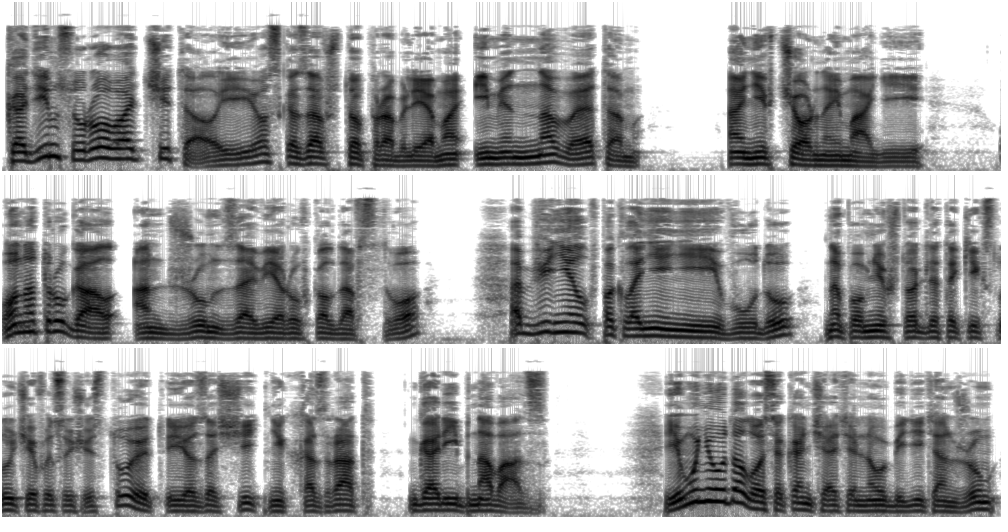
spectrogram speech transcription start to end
Кадим сурово отчитал ее, сказав, что проблема именно в этом, а не в черной магии. Он отругал Анджум за веру в колдовство обвинил в поклонении Вуду, напомнив, что для таких случаев и существует ее защитник Хазрат Гариб Наваз. Ему не удалось окончательно убедить Анжум,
